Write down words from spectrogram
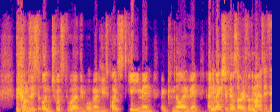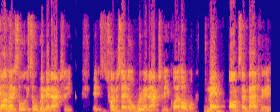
becomes this untrustworthy woman who's quite scheming and conniving, and it makes you feel sorry for the man. So you think, oh no, it's all it's all women actually. It's trying to say that all women are actually quite horrible. Men aren't so bad, really.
